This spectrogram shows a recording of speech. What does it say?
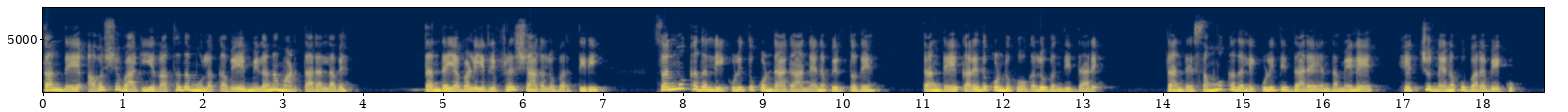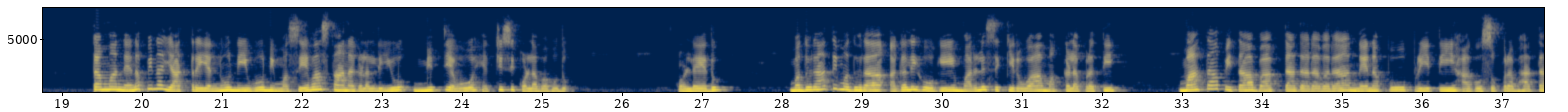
ತಂದೆ ಅವಶ್ಯವಾಗಿ ರಥದ ಮೂಲಕವೇ ಮಿಲನ ಮಾಡ್ತಾರಲ್ಲವೇ? ತಂದೆಯ ಬಳಿ ರಿಫ್ರೆಶ್ ಆಗಲು ಬರ್ತೀರಿ. ಸನ್ಮುಖದಲ್ಲಿ ಕುಳಿತುಕೊಂಡಾಗ ನೆನಪಿರ್ತದೆ, ತಂದೆ ಕರೆದುಕೊಂಡು ಹೋಗಲು ಬಂದಿದ್ದಾರೆ. ತಂದೆ ಸಮ್ಮುಖದಲ್ಲಿ ಕುಳಿತಿದ್ದಾರೆ ಎಂದ ಮೇಲೆ ಹೆಚ್ಚು ನೆನಪು ಬರಬೇಕು. ತಮ್ಮ ನೆನಪಿನ ಯಾತ್ರೆಯನ್ನು ನೀವು ನಿಮ್ಮ ಸೇವಾ ಸ್ಥಾನಗಳಲ್ಲಿಯೂ ನಿತ್ಯವೂ ಹೆಚ್ಚಿಸಿಕೊಳ್ಳಬಹುದು. ಒಳ್ಳೆಯದು. ಮಧುರಾತಿ ಮಧುರ ಅಗಲಿ ಹೋಗಿ ಮರಳಿ ಸಿಕ್ಕಿರುವ ಮಕ್ಕಳ ಪ್ರತಿ ಮಾತಾಪಿತಾ ಬಾಪ್ತಾದರವರ ನೆನಪು, ಪ್ರೀತಿ ಹಾಗೂ ಸುಪ್ರಭಾತ.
